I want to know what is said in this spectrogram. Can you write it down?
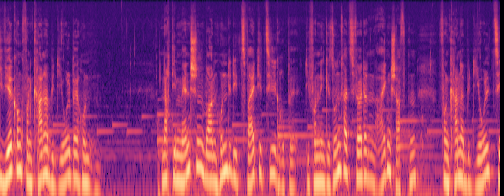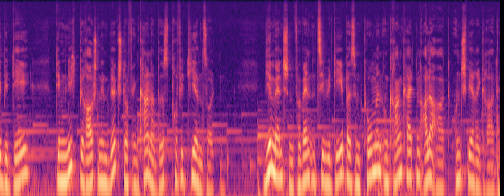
Die Wirkung von Cannabidiol bei Hunden. Nach dem Menschen waren Hunde die zweite Zielgruppe, die von den gesundheitsfördernden Eigenschaften von Cannabidiol (CBD), dem nicht berauschenden Wirkstoff in Cannabis, profitieren sollten. Wir Menschen verwenden CBD bei Symptomen und Krankheiten aller Art und Schweregrade.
